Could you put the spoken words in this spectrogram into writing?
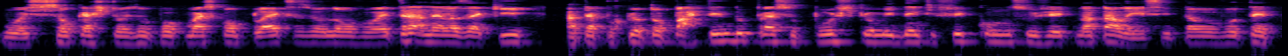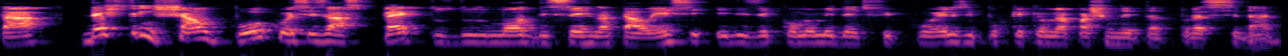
Bom, essas são questões um pouco mais complexas, eu não vou entrar nelas aqui, até porque eu estou partindo do pressuposto que eu me identifico como um sujeito natalense, então eu vou tentar destrinchar um pouco esses aspectos do modo de ser natalense e dizer como eu me identifico com eles e por que, que eu me apaixonei tanto por essa cidade.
